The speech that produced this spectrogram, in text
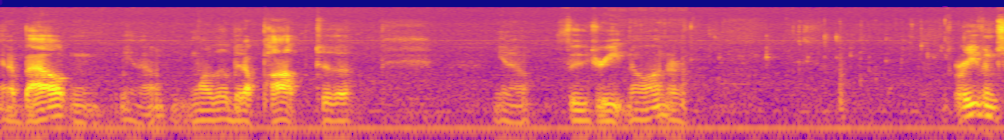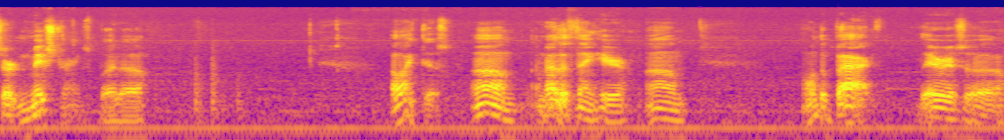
and about and, you know, want a little bit of pop to the, you know, food you're eating on or or even certain mixed drinks, but uh, I like this. Um, another thing here, um, on the back there is a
